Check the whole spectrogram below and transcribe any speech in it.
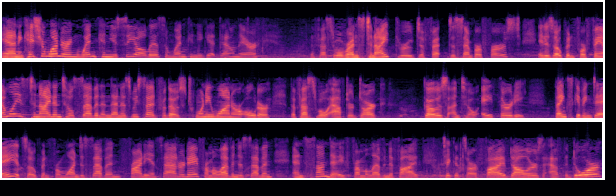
And in case you're wondering, when can you see all this and when can you get down there? The festival runs tonight through De December 1st. It is open for families tonight until 7, and then, as we said, for those 21 or older, the festival after dark goes until 8.30. Thanksgiving Day, it's open from 1 to 7, Friday and Saturday from 11 to 7, and Sunday from 11 to 5. Tickets are $5 at the door.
